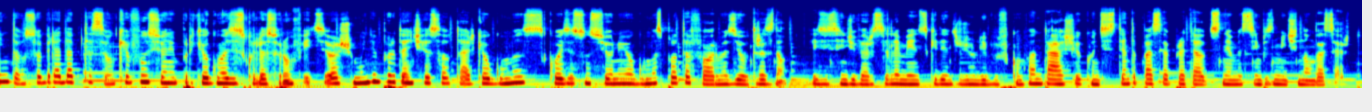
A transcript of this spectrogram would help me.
Então, sobre a adaptação, que funciona e por que algumas escolhas foram feitas. Eu acho muito importante ressaltar que algumas coisas funcionam em algumas plataformas e outras não. Existem diversos elementos que dentro de um livro ficam fantásticos e quando se tenta passar para tela do cinema simplesmente não dá certo.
